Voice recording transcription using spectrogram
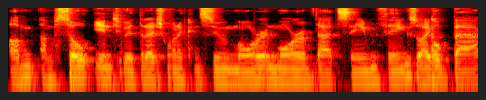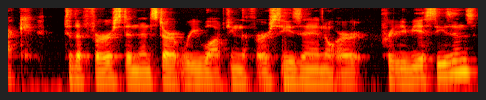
I'm I'm so into it that I just want to consume more and more of that same thing. So I go back to the first and then start rewatching the first season or previous seasons.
